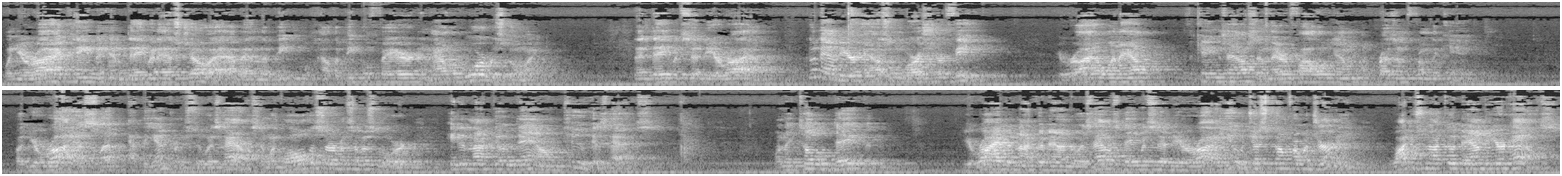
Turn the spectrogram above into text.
When Uriah came to him, David asked Joab and the people how the people fared and how the war was going. Then David said to Uriah, Go down to your house and wash your feet. Uriah went out of the king's house, and there followed him a present from the king. But Uriah slept at the entrance to his house, and with all the servants of his lord, he did not go down to his house. When they told David Uriah did not go down to his house. David said to Uriah, You have just come from a journey. Why did you not go down to your house?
